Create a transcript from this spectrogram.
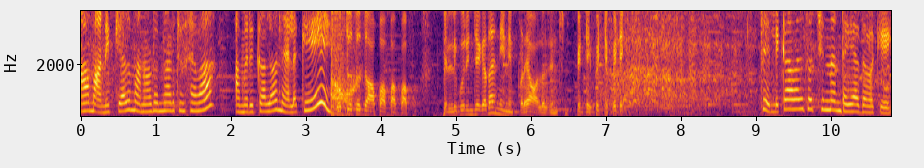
ఆ మాణిక్యాల మనోడు ఉన్నాడు చూసావా? అమెరికాలో నెలకి. వద్దు ఆపు పెళ్ళి గురించే కదా నేను ఇప్పుడే ఆలోచించను. పెట్టే పెట్టే పెట్టే. పెళ్ళి కావాల్సి వచ్చిందంట యాదవకి.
